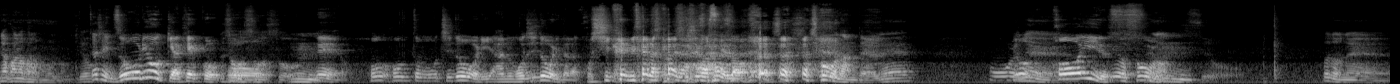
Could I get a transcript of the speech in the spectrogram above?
なかなかのもんなんですよ。確かに増量期は結構こうそうそうそう、うん。ねほほんと文字通りあの文字通りなんか腰がみたいな感じしますけど。そうなんだよね。俺いね。や可愛いです。いやそうなんですよ、ただね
